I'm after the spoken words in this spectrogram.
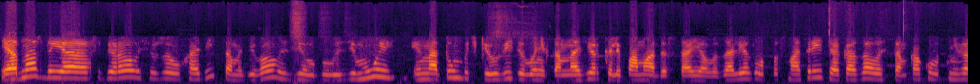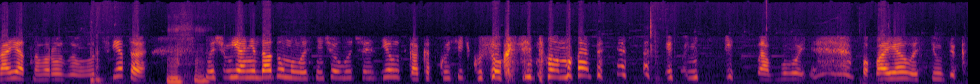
И однажды я собиралась уже уходить, там одевалась, дело было зимой, и на тумбочке увидела, у них там на зеркале помада стояла. Залезла посмотреть, и оказалось там какого-то невероятного розового цвета. В общем, я не додумалась ничего лучше сделать, как откусить кусок этой помады и унести с собой. Побоялась тюбик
